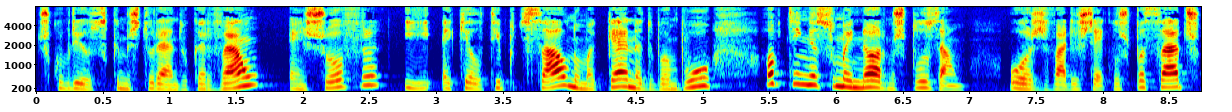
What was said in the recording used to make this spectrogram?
Descobriu-se que misturando carvão, enxofre e aquele tipo de sal numa cana de bambu, obtinha-se uma enorme explosão. Hoje, vários séculos passados,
